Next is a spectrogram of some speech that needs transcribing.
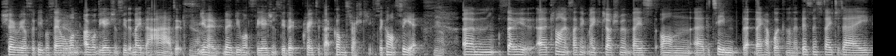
show reel so people say, oh, I, want, I want the agency that made that ad. It's, Yeah. you know, nobody wants the agency that created that com strategy because they can't see it. Yeah. Um, so uh, clients, I think, make a judgment based on uh, the team that they have working on their business day to day,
